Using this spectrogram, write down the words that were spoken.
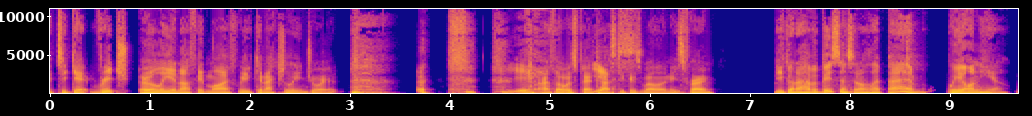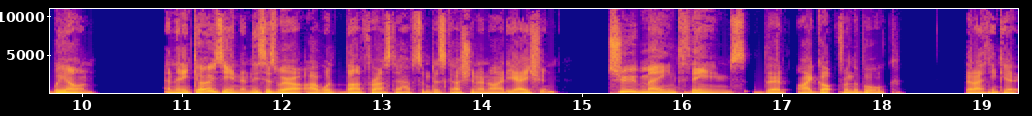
to get rich early enough in life where you can actually enjoy it. yeah. I thought was fantastic yes. as well in his frame. You got to have a business. And I was like, bam, we on here. We on. And then he goes in, and this is where I would love for us to have some discussion and ideation. Two main themes that I got from the book that I think are,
